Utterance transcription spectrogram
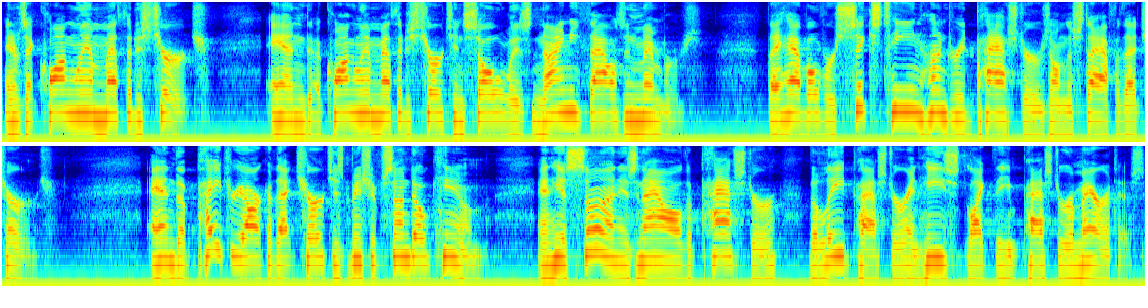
and it was at Kwanglim Methodist Church. And uh, Kwanglim Methodist Church in Seoul is 90,000 members. They have over 1,600 pastors on the staff of that church. And the patriarch of that church is Bishop Sundo Kim. And his son is now the pastor, the lead pastor, and he's like the pastor emeritus.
